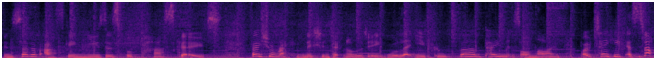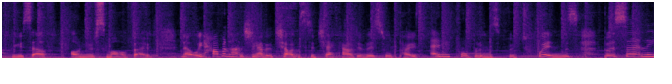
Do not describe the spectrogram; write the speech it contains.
instead of asking users for passcodes. Facial recognition technology will let you confirm payments online by taking a snap of yourself on your smartphone. Now, we haven't actually had a chance to check out if this will pose any problems for twins, but certainly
